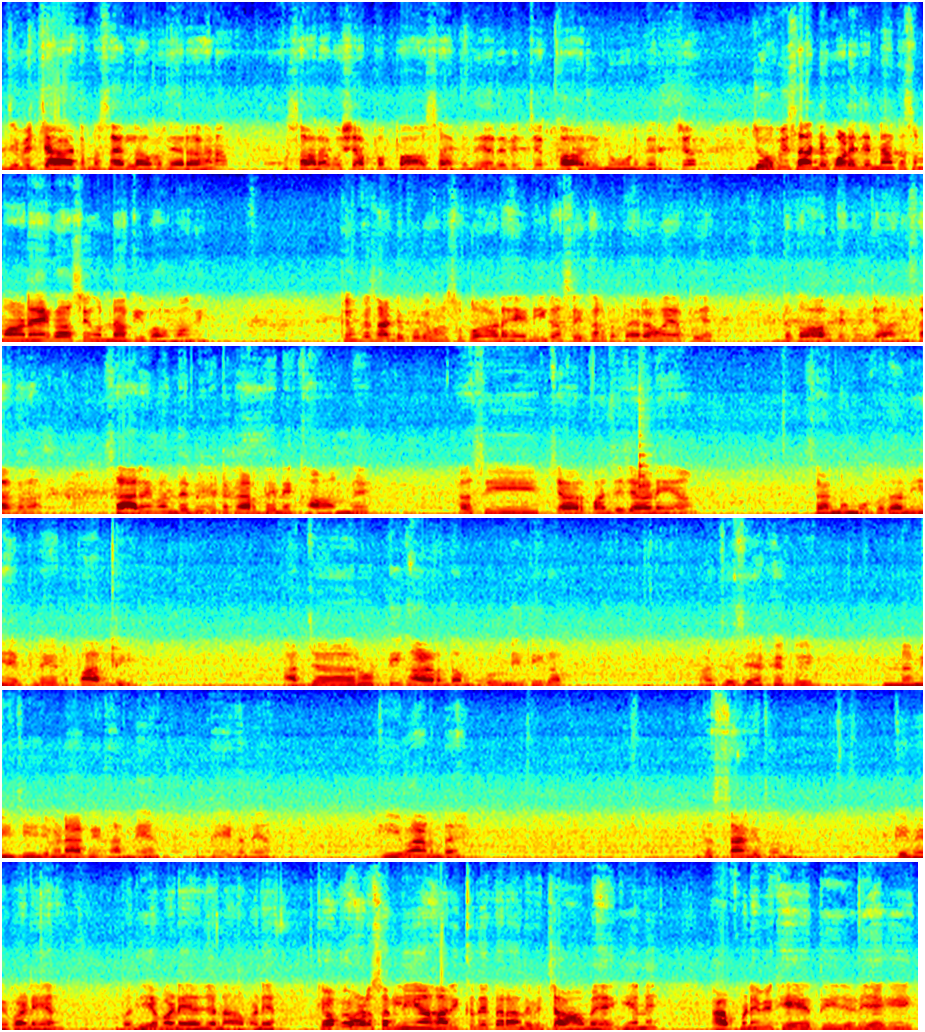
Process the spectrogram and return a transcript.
ਜਿਵੇਂ ਚਾਟ ਮਸਾਲਾ ਵਗੈਰਾ, ਹਨਾ, ਉਹ ਸਾਰਾ ਕੁਝ ਆਪਾਂ ਪਾ ਸਕਦੇ ਆ ਇਹਦੇ ਵਿੱਚ ਕਾਲੀ ਲੂਣ ਮਿਰਚ, ਜੋ ਵੀ ਸਾਡੇ ਕੋਲੇ ਜਿੰਨਾ ਕੁ ਸਮਾਨ ਹੈਗਾ, ਅਸੀਂ ਉਨਾ ਕੀ ਪਾਵਾਂਗੇ। ਕਿਉਂਕਿ ਸਾਡੇ ਕੋਲੇ ਹੁਣ ਸਮਾਨ ਹੈ ਨਹੀਂਗਾ ਸਿਖਰ ਦੁਪਹਿਰਾ ਹੋਇਆ ਪਿਆ। ਦੁਕਾਨ ਤੇ ਕੋਈ ਜਾ ਨਹੀਂ ਸਕਦਾ। ਸਾਰੇ ਬੰਦੇ ਵੇਟ ਕਰਦੇ ਨੇ ਖਾਣ ਦੇ। ਅਸੀਂ 4-5 ਜਾਣੇ ਆ ਸਾਨੂੰ ਮੁੱਕਦਾ ਨਹੀਂ ਇਹ ਪਲੇਟ ਭਰ ਲਈ। ਅੱਜ ਰੋਟੀ ਖਾਣ ਦਾ ਮੂਡ ਨਹੀਂ ਸੀਗਾ। ਅੱਜ ਅਸੀਂ ਆਖਿਆ ਕੋਈ ਨਵੀਂ ਚੀਜ਼ ਬਣਾ ਕੇ ਖਾਂਦੇ ਆ ਦੇਖਦੇ ਆ ਕੀ ਬਣਦਾ ਦੱਸਾਂਗੇ ਤੁਹਾਨੂੰ ਕਿਵੇਂ ਬਣਿਆ, ਵਧੀਆ ਬਣਿਆ ਜਾਂ ਨਾ ਬਣਿਆ। ਕਿਉਂਕਿ ਹੁਣ ਸੱਲੀਆਂ ਹਰ ਇੱਕ ਦੇ ਘਰਾਂ ਦੇ ਵਿੱਚ ਆਮ ਹੈਗੀਆਂ ਨੇ। ਆਪਣੇ ਵੀ ਖੇਤ ਹੀ ਜਿਹੜੀ ਹੈਗੀ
